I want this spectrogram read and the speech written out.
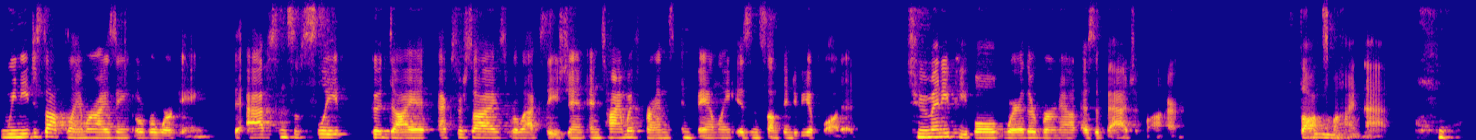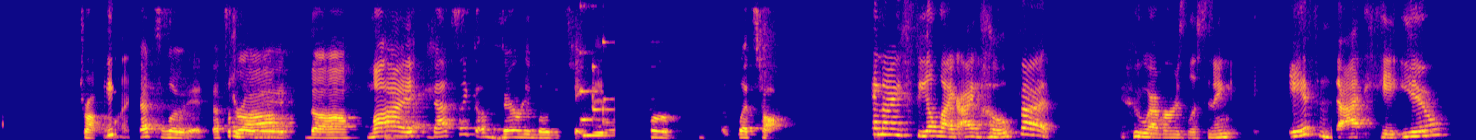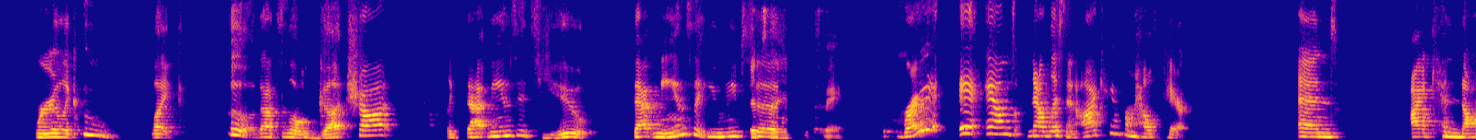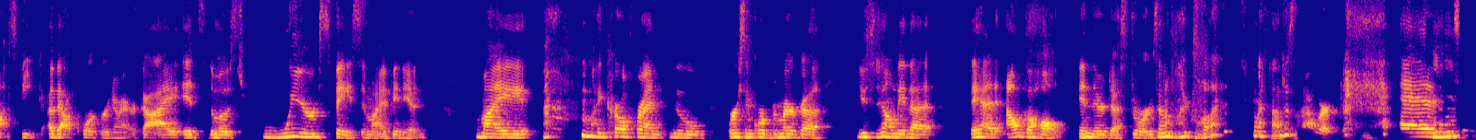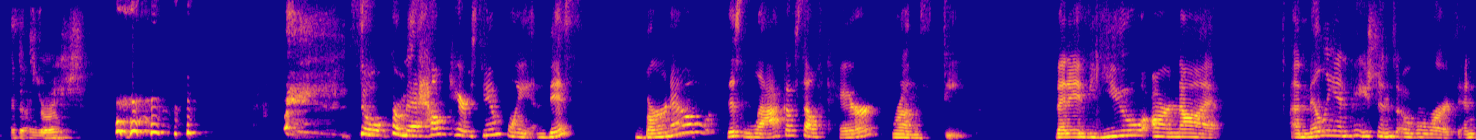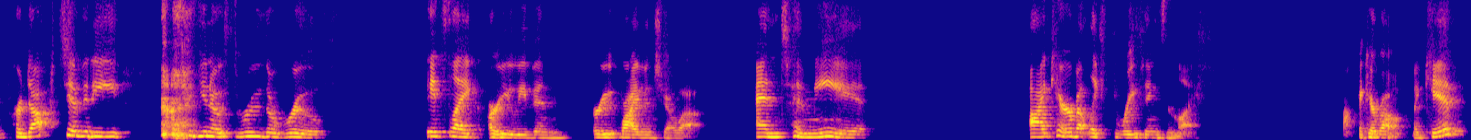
we need to stop glamorizing overworking. The absence of sleep, good diet, exercise, relaxation, and time with friends and family isn't something to be applauded. Too many people wear their burnout as a badge of honor. Thoughts Ooh. behind that? Drop the mic. That's loaded. That's a loaded. Drop the mic. That's like a very loaded statement for let's talk. And I feel like I hope that whoever is listening, if that hit you, where you're like, ooh, like, ugh, that's a little gut shot, like that means it's you. That means that you need to, It's me. It's me. right? A- And now listen, I came from healthcare and I cannot speak about corporate America. I, it's the most weird space, in my opinion. My my girlfriend who works in corporate America used to tell me that they had alcohol in their desk drawers, and I'm like, what? How does that work? And desk drawer. so, from a healthcare standpoint, this burnout, this lack of self care runs deep. That if you are not a million patients overworked and productivity, you know, through the roof, it's like, are you even, are you, why even show up? And to me, I care about like three things in life. I care about my kid,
